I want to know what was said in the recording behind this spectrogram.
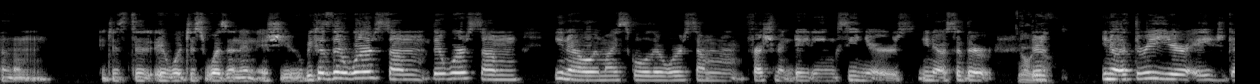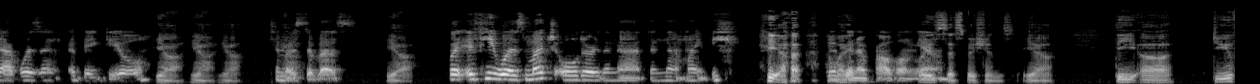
um it just did, it would just wasn't an issue because there were some there were some you know in my school there were some freshmen dating seniors, you know, so there oh there's yeah, you know a 3 year age gap wasn't a big deal yeah, yeah, yeah, to Yeah. most of us. yeah, But if he was much older than that, then that might be yeah. have been a problem, yeah. suspicions. Yeah. The uh, do you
